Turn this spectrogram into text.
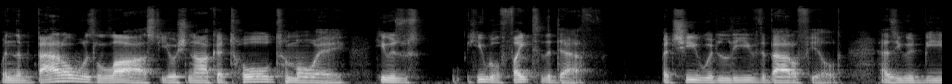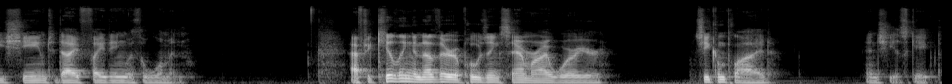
When the battle was lost, Yoshinaka told Tomoe he was he will fight to the death, but she would leave the battlefield as he would be shamed to die fighting with a woman. After killing another opposing samurai warrior, she complied and she escaped.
